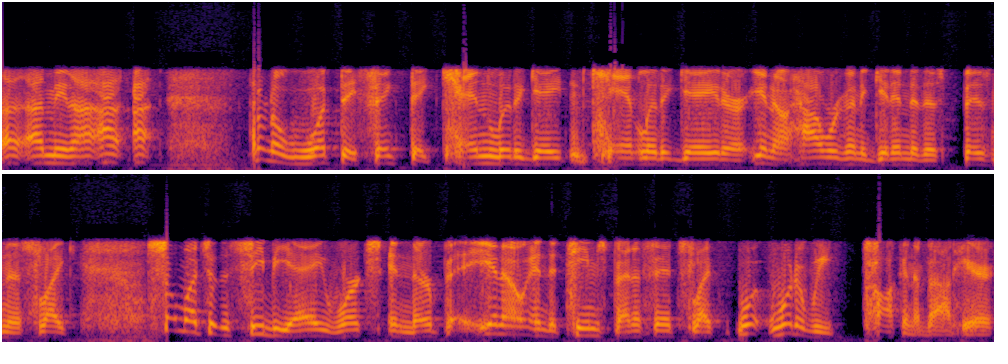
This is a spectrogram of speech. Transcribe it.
I, I mean, I, I, I don't know what they think they can litigate and can't litigate, or you know how we're going to get into this business. Like so much of the CBA works in their, you know, in the team's benefits. Like what what are we talking about here?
